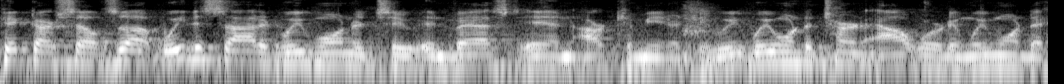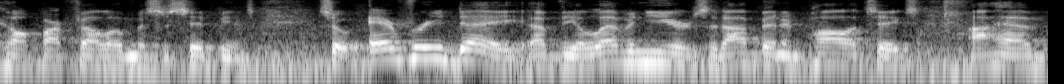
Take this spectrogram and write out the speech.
picked ourselves up, we decided we wanted to invest in our community. We, we wanted to turn outward, and we wanted to help our fellow Mississippians. So every day of the 11 years that I've been in politics, I have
